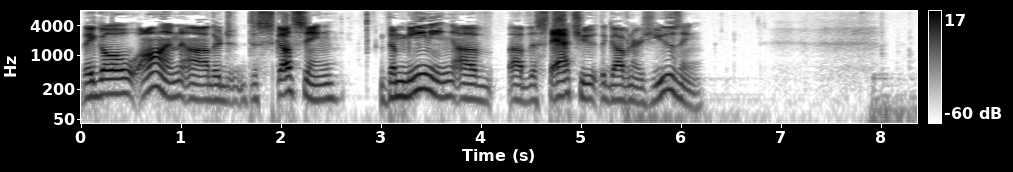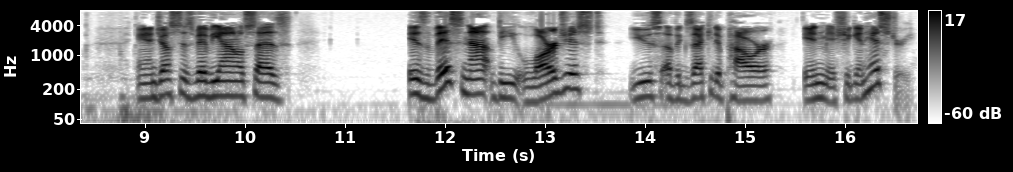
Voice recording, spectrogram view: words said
They go on, uh, they're d- discussing the meaning of, of the statute the governor's using. And Justice Viviano says, Is this not the largest use of executive power in Michigan history?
